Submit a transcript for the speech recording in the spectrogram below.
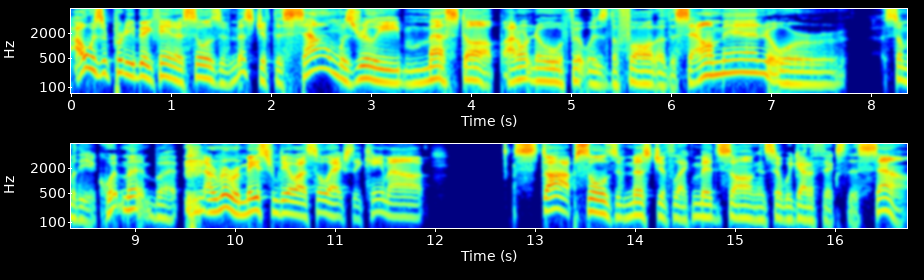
I was a pretty big fan of Souls of Mischief. The sound was really messed up. I don't know if it was the fault of the sound man or some of the equipment, but I remember Mace from De La Soul actually came out, stopped Souls of Mischief like mid song, and said, We got to fix this sound.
